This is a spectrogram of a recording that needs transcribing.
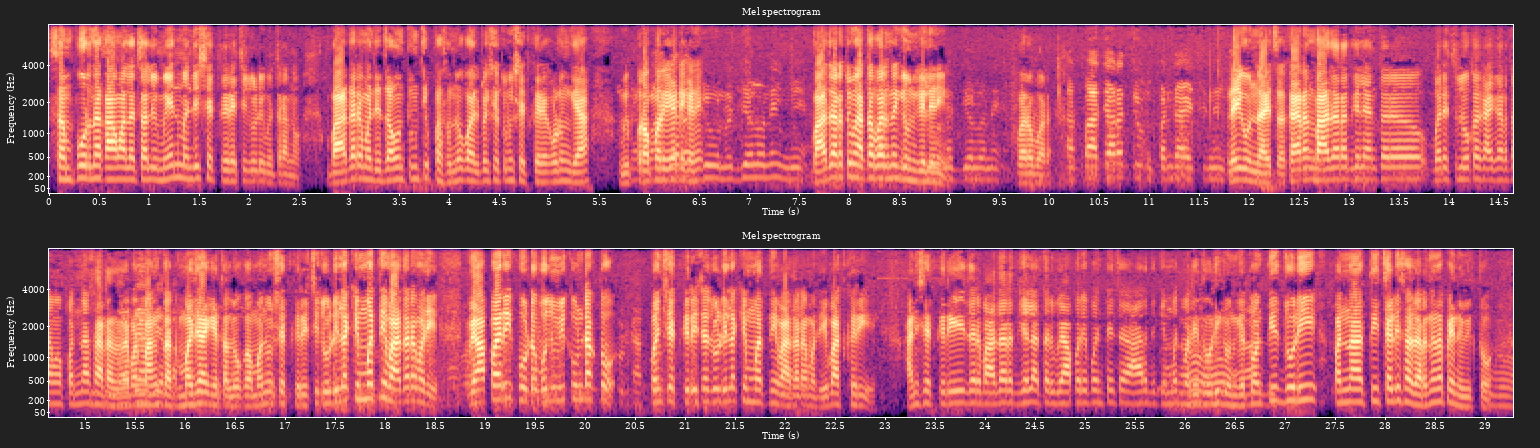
संपूर्ण कामाला चालू. मेन म्हणजे शेतकऱ्याची जोडी मित्रांनो. बाजारामध्ये जाऊन तुमची फसवणूक व्हायपेक्षा तुम्ही शेतकऱ्याकडून घ्या. मी प्रॉपर या ठिकाणी बाजार तुम्ही आतापर्यंत घेऊन गेले नाही. बरोबर. बाजारात घेऊन पण जायचं नाही. घेऊन जायचं. कारण बाजारात गेल्यानंतर बरेच लोक काय करतात मग पन्नास साठ हजार पण मागतात मजा घेतात लोक. म्हणून शेतकरीची जोडीला किंमत नाही बाजारामध्ये. व्यापारी खोटं बोलून विकून टाकतो. पण शेतकरीच्या जोडीला किंमत नाही बाजारामध्ये. ही बात खरी आहे. आणि शेतकरी जर बाजारात गेला तर व्यापारी पण त्याच्या अर्धी किंमत मध्ये जोडी घेऊन घेतो. आणि तीच जोडी पन्नास तीस चाळीस हजाराने पेन विकतो. हो.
